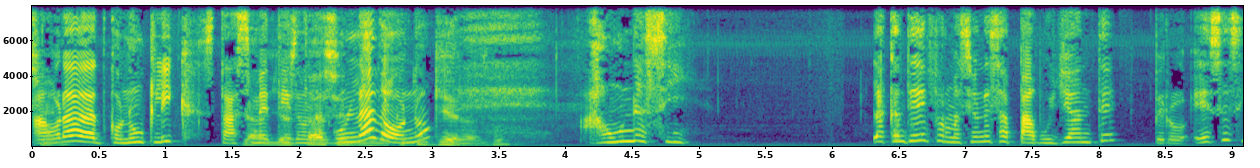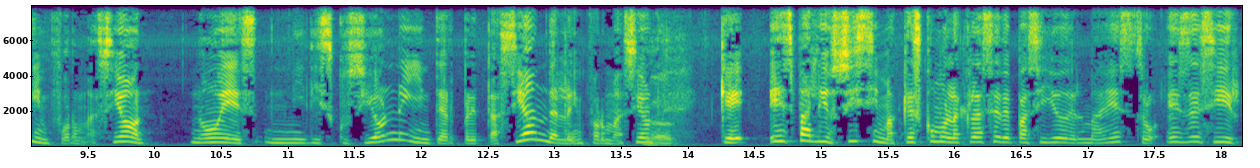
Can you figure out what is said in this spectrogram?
Ahora con un clic estás metido en algún lado, ¿no? ¿no? Aún así, la cantidad de información es apabullante pero esa es información, no es ni discusión ni interpretación de la información, que es valiosísima, que es como la clase de pasillo del maestro. Es decir,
